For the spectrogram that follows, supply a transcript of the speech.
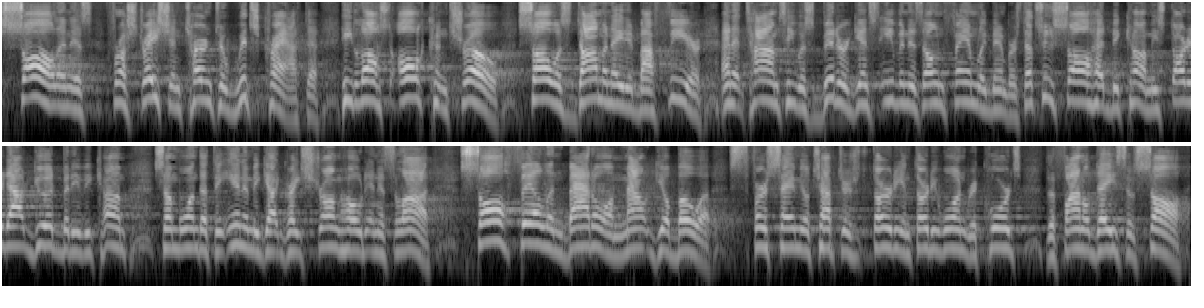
Saul, in his frustration, turned to witchcraft. He lost all control. Saul was dominated by fear, and at times he was bitter against even his own family members. That's who Saul had become. He started out good, but he became someone that the enemy got great stronghold in his life. Saul fell in battle on Mount Gilboa. 1 Samuel chapters 30 and 31 records the final days of Saul.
